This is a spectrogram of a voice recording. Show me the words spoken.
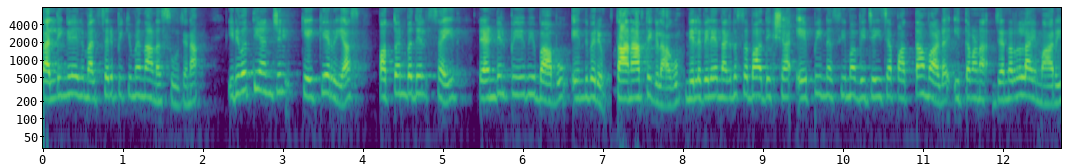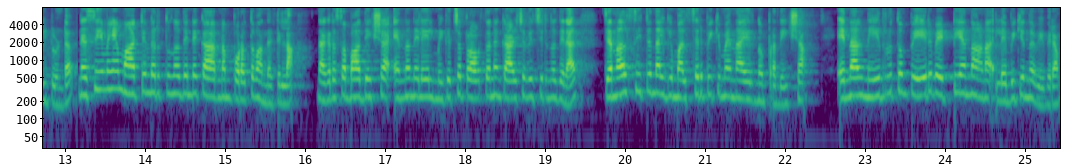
കല്ലിങ്ങലിൽ മത്സരിപ്പിക്കുമെന്നാണ് സൂചന. ഇരുപത്തിയഞ്ചിൽ കെ കെ റിയാസ് പത്തൊൻപതിൽ സയ്യിദ് രണ്ടിൽ പി വി ബാബു എന്നിവരും സ്ഥാനാർത്ഥികളാകും. നിലവിലെ നഗരസഭാ അധ്യക്ഷ എ പി നസീമ വിജയിച്ച പത്താം വാർഡ് ഇത്തവണ ജനറലായി മാറിയിട്ടുണ്ട്. നസീമയെ മാറ്റി നിർത്തുന്നതിന്റെ കാരണം പുറത്തു വന്നിട്ടില്ല. നഗരസഭാധ്യക്ഷ എന്ന നിലയിൽ മികച്ച പ്രവർത്തനം കാഴ്ചവെച്ചിരുന്നതിനാൽ ജനറൽ സീറ്റ് നൽകി മത്സരിപ്പിക്കുമെന്നായിരുന്നു പ്രതീക്ഷ. എന്നാൽ നേതൃത്വം പേര് വെട്ടിയെന്നാണ് ലഭിക്കുന്ന വിവരം.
